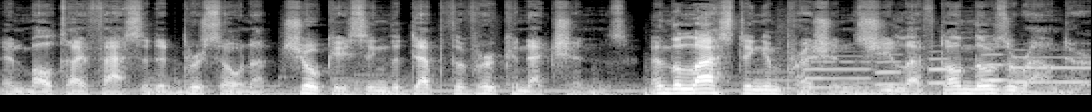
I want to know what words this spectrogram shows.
and multifaceted persona, showcasing the depth of her connections and the lasting impressions she left on those around her.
